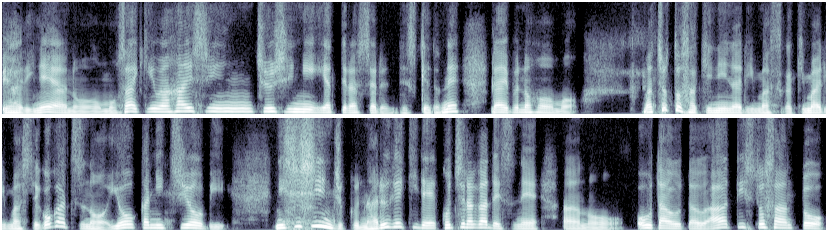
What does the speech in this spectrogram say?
やはりね、あの、もう最近は配信中心にやってらっしゃるんですけどね、ライブの方も、まあちょっと先になりますが決まりまして、5月の8日日曜日、西新宿なる劇で、こちらがですね、あの、お歌を歌うアーティストさんと、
